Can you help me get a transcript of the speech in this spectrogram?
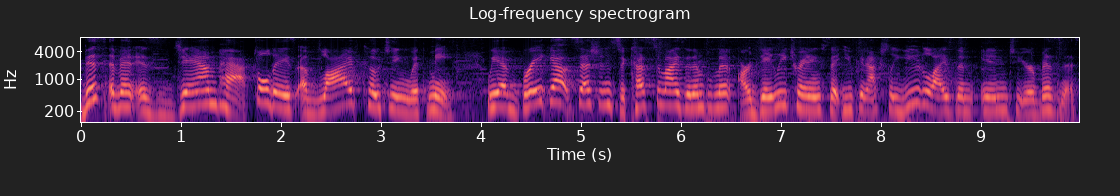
This event is jam packed, full days of live coaching with me. We have breakout sessions to customize and implement our daily trainings so that you can actually utilize them into your business.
